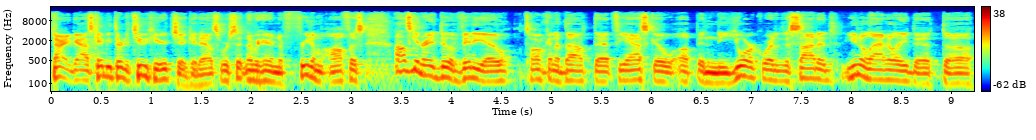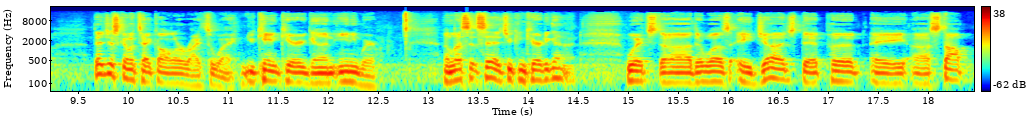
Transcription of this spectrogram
All right, guys, KB32 here. Check it out. So we're sitting over here in the Freedom office. I was getting ready to do a video talking about that fiasco up in New York where they decided unilaterally that uh, they're just going to take all our rights away. You can't carry a gun anywhere unless it says you can carry a gun. Which uh, there was a judge that put a uh, stop.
